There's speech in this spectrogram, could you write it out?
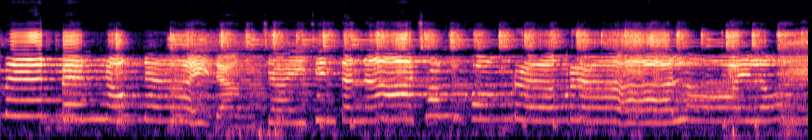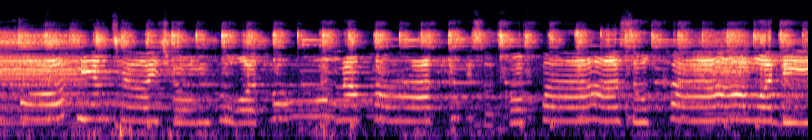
แม้เป็นนกได้ดังใจจินตนาฉันคงเริงราลอยลงขอเพียงเชยชมทั่วท้องนภาที่สุดขอบฟ้าสุขาวดี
